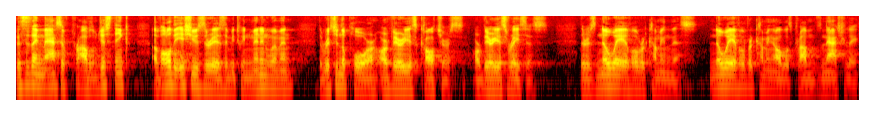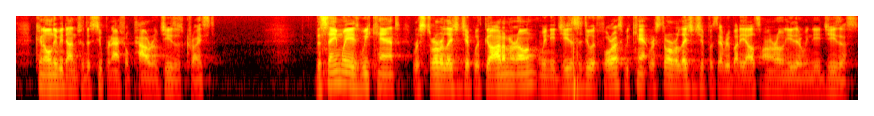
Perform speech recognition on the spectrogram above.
This is a massive problem. Just think of all the issues there is in between men and women, the rich and the poor, or various cultures, or various races. There is no way of overcoming this. No way of overcoming all those problems naturally. It can only be done through the supernatural power of Jesus Christ. The same way as we can't restore a relationship with God on our own, we need Jesus to do it for us. We can't restore a relationship with everybody else on our own either. We need Jesus.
